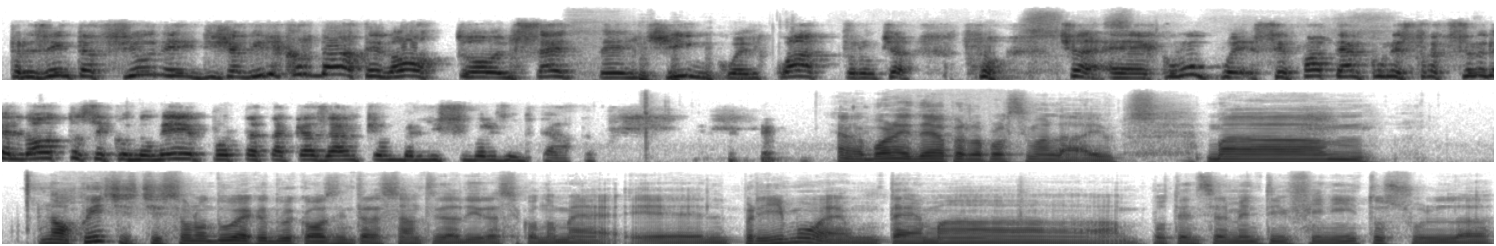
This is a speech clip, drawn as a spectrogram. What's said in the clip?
presentazione, dice, vi ricordate l'8, il 7, il 5, il 4? Cioè, cioè eh, comunque se fate anche un'estrazione dell'8, secondo me portate a casa anche un bellissimo risultato. È una buona idea per la prossima live, ma... Mm, no, qui ci, ci sono due, due, cose interessanti da dire secondo me. Il primo è un tema potenzialmente infinito sul,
